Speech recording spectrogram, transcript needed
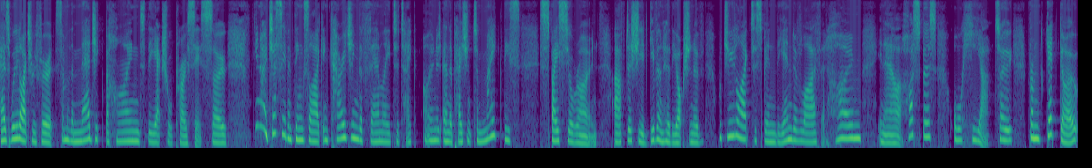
as we like to refer it, some of the magic behind the actual process. So, you know, just even things like encouraging the family to take ownership and the patient to make this space your own after she had given her the option of, would you like to spend the end of life at home, in our hospice, or here? So, from get go,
